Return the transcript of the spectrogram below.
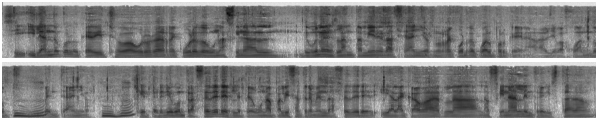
Sí, hilando con lo que ha dicho Aurora, recuerdo una final de un slam también era hace años, no recuerdo cuál porque Nadal lleva jugando Ujú. 20 años, que perdió contra Federer, le pegó una paliza tremenda a Federer y al acabar la, la final le entrevistaron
